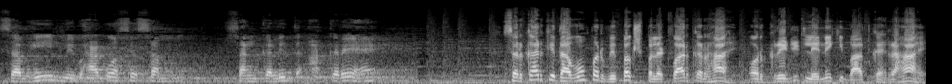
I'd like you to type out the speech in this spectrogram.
सभी विभागों से सम, संकलित आंकड़े हैं। सरकार के दावों पर विपक्ष पलटवार कर रहा है और क्रेडिट लेने की बात कह रहा है।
